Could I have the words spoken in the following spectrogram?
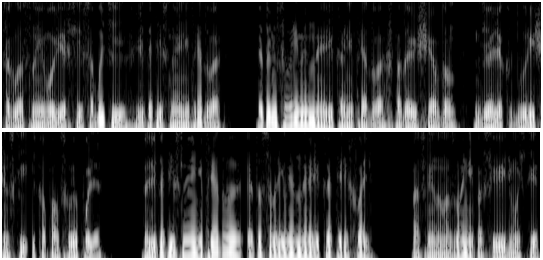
Согласно его версии событий, летописная Непрядва — это не современная река Непрядва, впадающая в Дон, где Олег Двуреченский и копал свое поле. Летописная Непрядва — это современная река Перехваль, а смена названий, по всей видимости,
